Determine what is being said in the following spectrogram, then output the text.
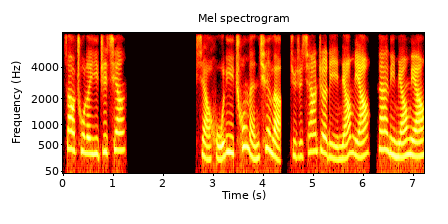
造出了一支枪。小狐狸出门去了，举着枪这里瞄瞄，那里瞄瞄。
